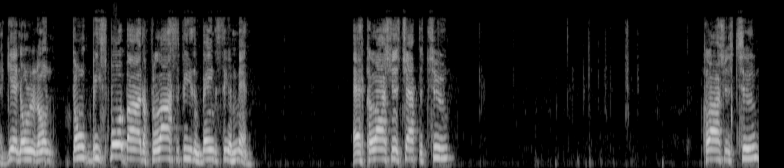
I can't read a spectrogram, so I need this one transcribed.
Again, don't don't don't be spoiled by the philosophies and deceit of men. As Colossians chapter 2, Colossians 2,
